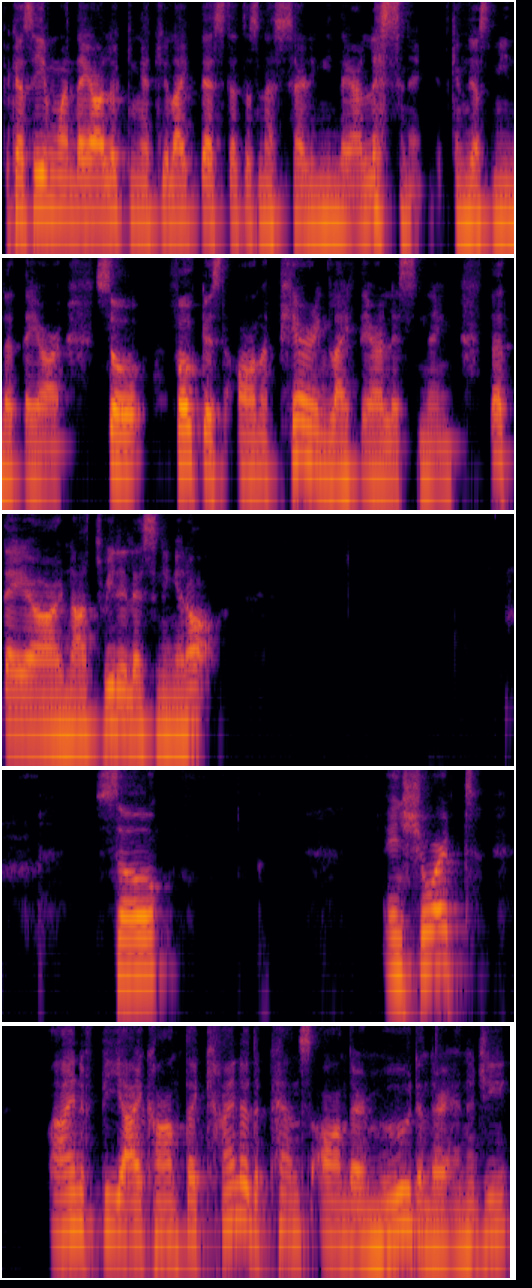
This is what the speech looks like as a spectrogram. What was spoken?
Because even when they are looking at you like this, that doesn't necessarily mean they are listening. It can just mean that they are so focused on appearing like they are listening that they are not really listening at all. So in short, INFP eye contact kind of depends on their mood and their energy.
